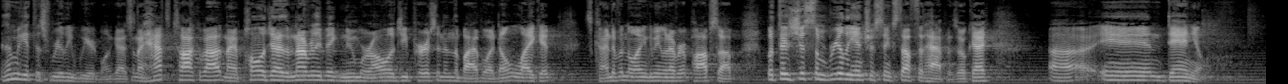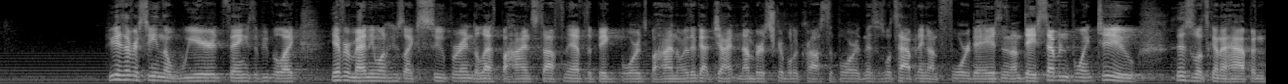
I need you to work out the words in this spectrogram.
And then we get this really weird one, guys. And I have to talk about it, and I apologize. I'm not really big numerology person in the Bible. I don't like it. It's kind of annoying to me whenever it pops up. But there's just some really interesting stuff that happens, okay? Uh, in Daniel. Have you guys ever seen the weird things that people like? You ever met anyone who's like super into left behind stuff and they have the big boards behind them where they've got giant numbers scribbled across the board and this is what's happening on four days and on day 7.2 this is what's going to happen.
